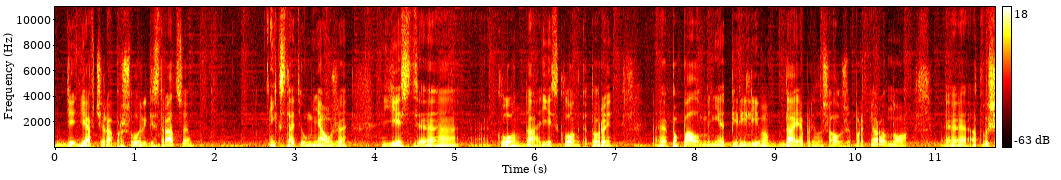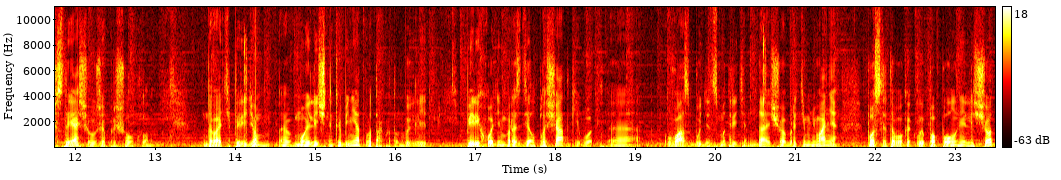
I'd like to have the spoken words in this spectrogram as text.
день. Я вчера прошел регистрацию. И, кстати, у меня уже есть клон, да, есть клон, который э, попал мне переливом. Да, я приглашал уже партнеров, но э, от вышестоящего уже пришел клон. Давайте перейдем э, в мой личный кабинет. Вот так вот он выглядит. Переходим в раздел площадки. Вот у вас будет, смотрите, да, еще обратим внимание, после того, как вы пополнили счет,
